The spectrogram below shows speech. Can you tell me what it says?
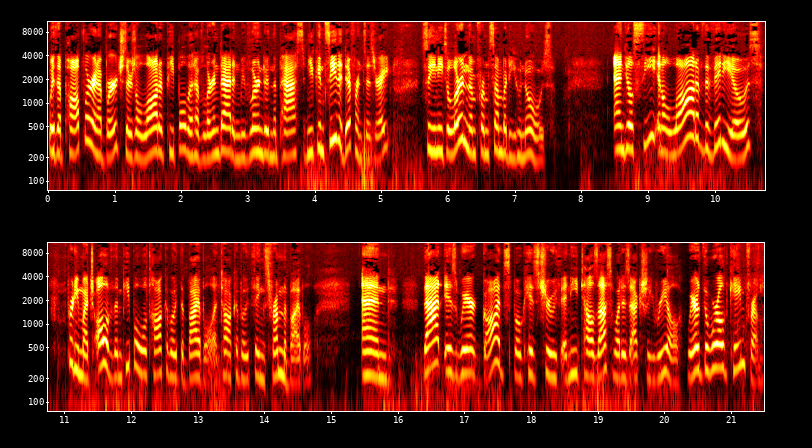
With a poplar and a birch, there's a lot of people that have learned that and we've learned in the past and you can see the differences, right? So you need to learn them from somebody who knows. And you'll see in a lot of the videos, pretty much all of them, people will talk about the Bible and talk about things from the Bible. And that is where God spoke his truth and he tells us what is actually real, where the world came from,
